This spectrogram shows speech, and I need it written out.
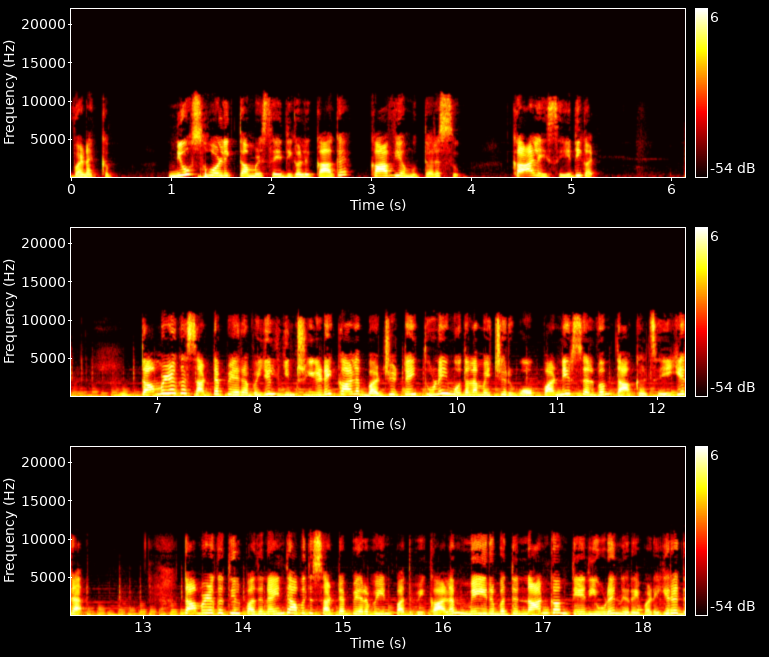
வணக்கம். நியூஸ் ஹோலிக் தமிழ் செய்திகளுக்காக காவ்யா முத்தரசு. காலை செய்திகள். தமிழக சட்டப்பேரவையில் இன்று இடைக்கால பட்ஜெட்டை துணை முதலமைச்சர் ஓ பன்னீர்செல்வம் தாக்கல் செய்கிறார். தமிழகத்தில் பதினைந்தாவது சட்டப்பேரவையின் பதவிக்காலம் மே இருபத்தி நான்காம் தேதியுடன் நிறைவடைகிறது.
